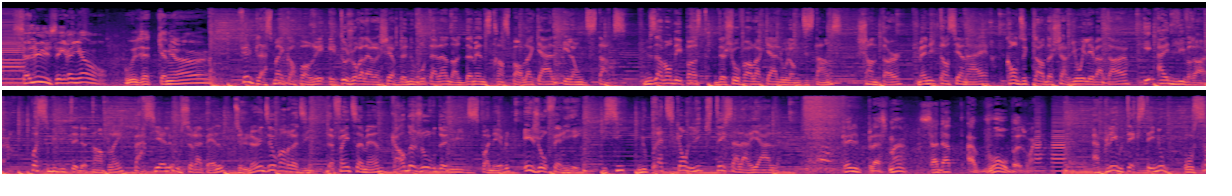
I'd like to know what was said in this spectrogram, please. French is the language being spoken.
Salut, c'est Grignon. Vous êtes camionneur? Fil Placement Incorporé est toujours à la recherche de nouveaux talents dans le domaine du transport local et longue distance. Nous avons des postes de chauffeur local ou longue distance, chanteur, manutentionnaire, conducteur de chariot élévateur et aide-livreur. Possibilité de temps plein, partiel ou sur appel, du lundi au vendredi, de fin de semaine, quart de jour de nuit disponible et jours fériés. Ici, nous pratiquons l'équité salariale. Fil Placement s'adapte à vos besoins. Appelez ou textez-nous au 581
